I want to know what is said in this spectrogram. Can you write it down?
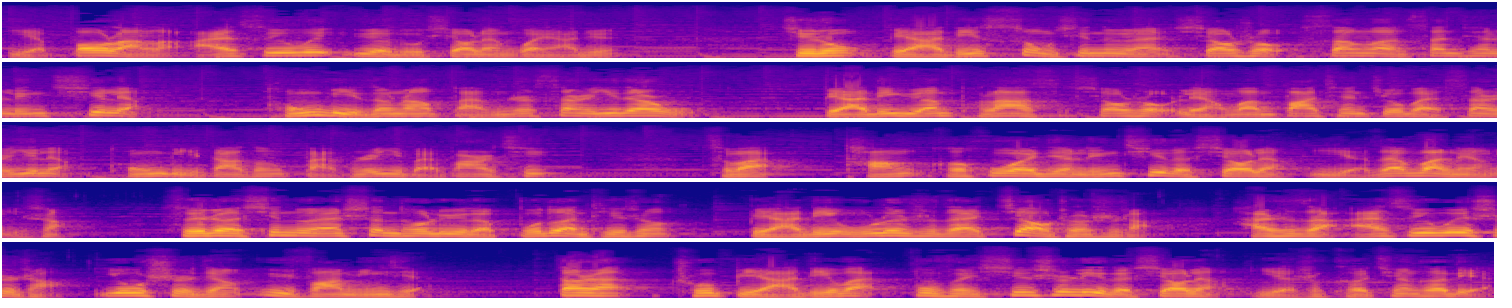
也包揽了 SUV 月度销量冠亚军，其中比亚迪宋新能源销售三万三千零七辆。同比增长百分之三十一点五，比亚迪元 Plus 销售两万八千九百三十一辆，同比大增百分之一百八十七。此外，唐和户外舰零七的销量也在万辆以上。随着新能源渗透率的不断提升，比亚迪无论是在轿车市场还是在 SUV 市场，优势将愈发明显。当然，除比亚迪外，部分新势力的销量也是可圈可点。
